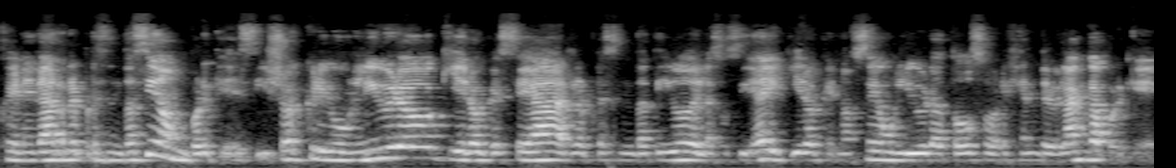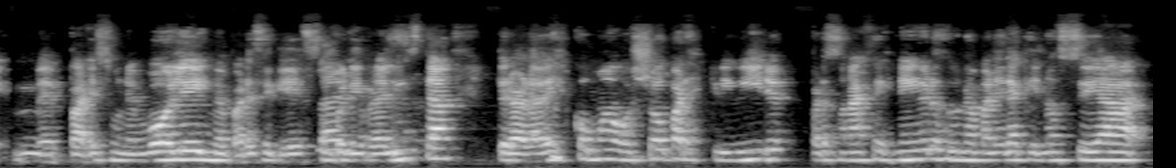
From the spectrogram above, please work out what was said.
generar representación, porque si yo escribo un libro, quiero que sea representativo de la sociedad y quiero que no sea un libro todo sobre gente blanca, porque me parece un embole y me parece que es súper irrealista, pero a la vez, ¿cómo hago yo para escribir personajes negros de una manera que no sea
